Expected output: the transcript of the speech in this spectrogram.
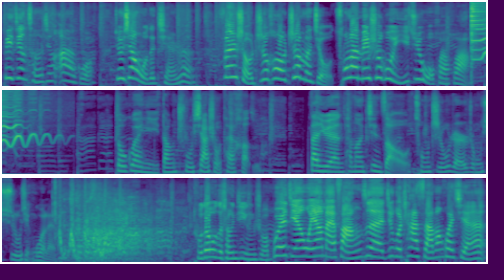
毕竟曾经爱过，就像我的前任。分手之后这么久，从来没说过一句我坏话，都怪你当初下手太狠了。但愿他能尽早从植物人中苏醒过来。土豆子成精说：“波儿姐，我要买房子，结果差三万块钱，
